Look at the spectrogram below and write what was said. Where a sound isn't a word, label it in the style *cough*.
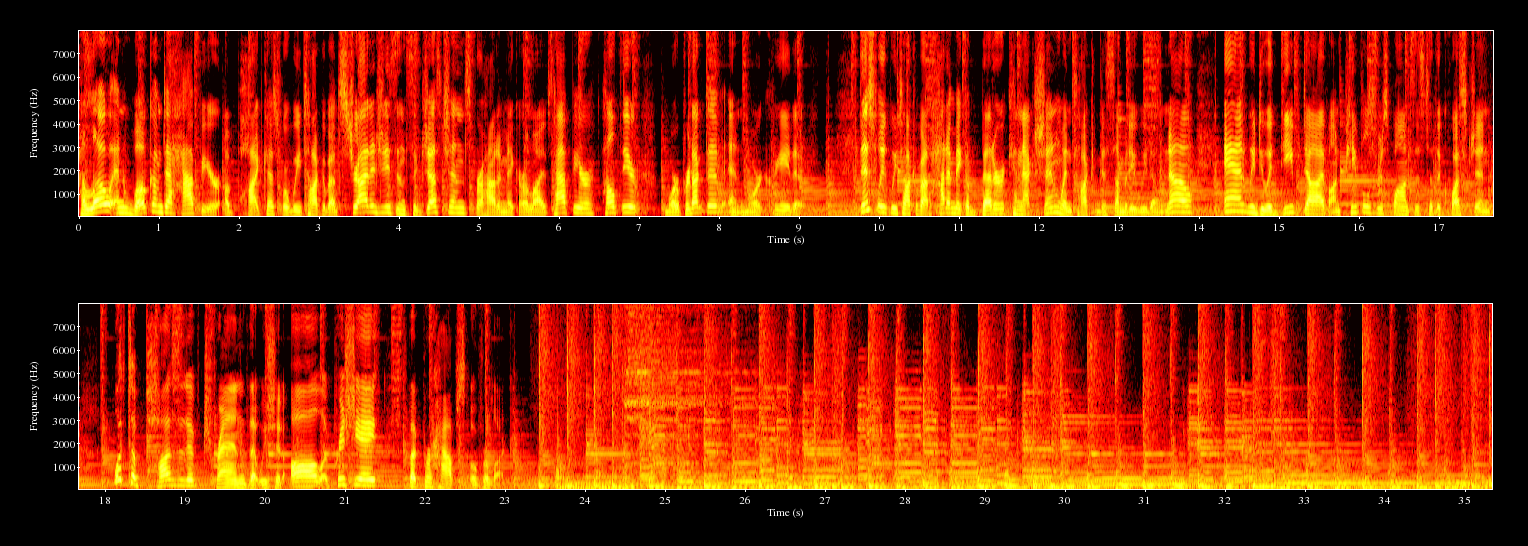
Hello, and welcome to Happier, a podcast where we talk about strategies and suggestions for how to make our lives happier, healthier, more productive, and more creative. This week, we talk about how to make a better connection when talking to somebody we don't know, and we do a deep dive on people's responses to the question what's a positive trend that we should all appreciate but perhaps overlook?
